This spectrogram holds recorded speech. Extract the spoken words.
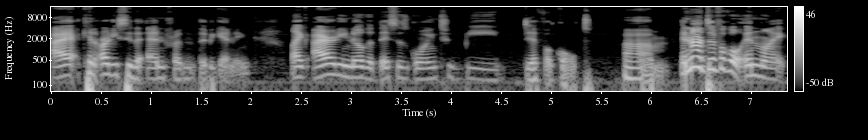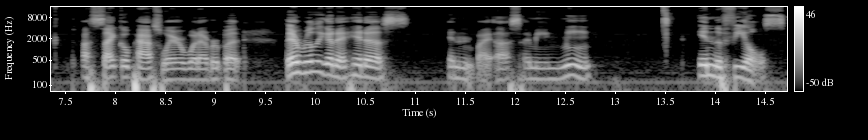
I can already see the end from the beginning. Like I already know that this is going to be difficult. Um and not difficult in like a psychopath way or whatever, but they're really going to hit us and by us I mean me in the feels.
